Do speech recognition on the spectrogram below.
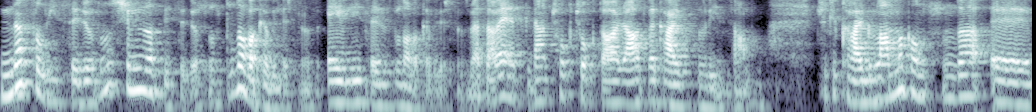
nasıl hissediyordunuz, şimdi nasıl hissediyorsunuz? Buna bakabilirsiniz. Evliyseniz buna bakabilirsiniz. Mesela ben eskiden çok çok daha rahat ve kaygısız bir insandım. Çünkü kaygılanma konusunda e,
